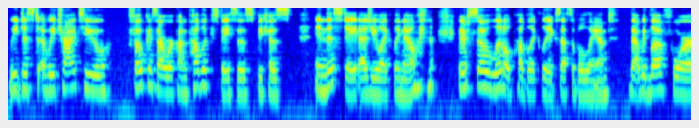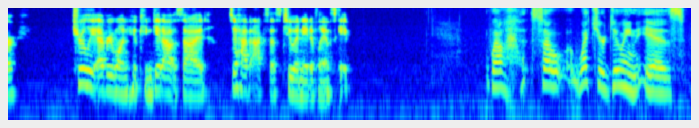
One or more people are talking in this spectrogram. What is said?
we just we try to focus our work on public spaces because in this state, as you likely know, there's so little publicly accessible land that we'd love for truly everyone who can get outside to have access to a native landscape. Well, so what you're doing is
